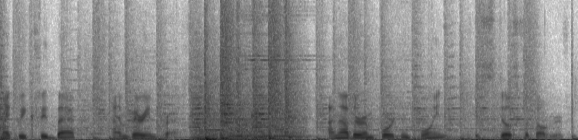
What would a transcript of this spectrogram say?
My quick feedback, I'm very impressed. Another important point stills photography.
